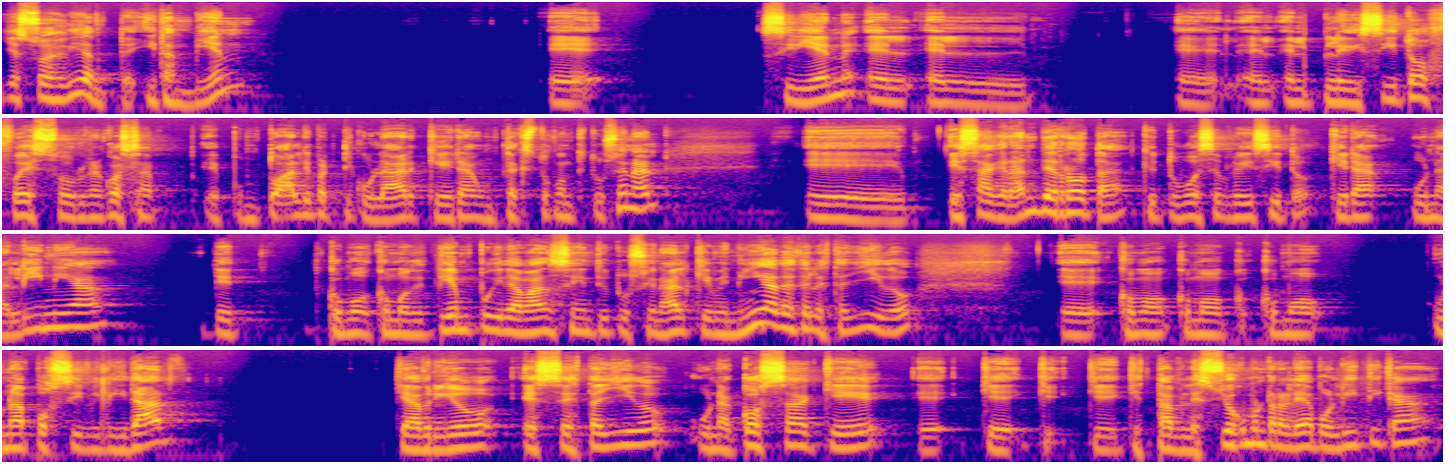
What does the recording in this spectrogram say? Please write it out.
y eso es evidente. Y también, si bien el, el, el, plebiscito fue sobre una cosa eh, puntual y particular, que era un texto constitucional, eh, esa gran derrota que tuvo ese plebiscito, que era una línea de, como, como de tiempo y de avance institucional que venía desde el estallido, eh, como, como, como una posibilidad que abrió ese estallido, una cosa que, que, que, que estableció como en realidad política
